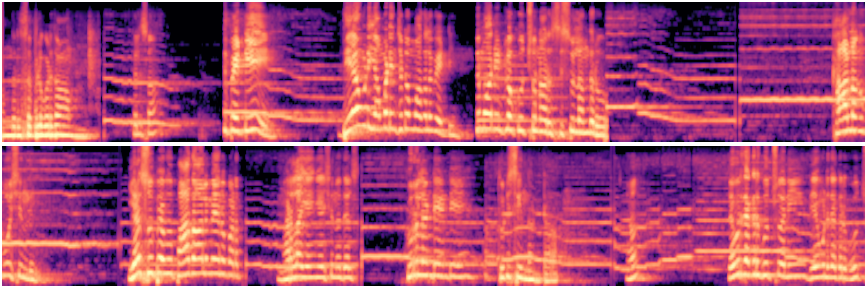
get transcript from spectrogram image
అందరు సభ్యులు కొడదాం తెలుసా? పెట్టి దేవుడు ఎమ్మడించడం మొదలుపెట్టి మన ఇంట్లో కూర్చున్నారు శిష్యులందరూ. కాళ్ళకు పోసింది. యేసుపేవు పాదాల మీద పడతా మరలా ఏం చేసిందో తెలుసు? కుర్రలంటే ఏంటి? తుడిసిందంట. ఎవరి దగ్గర కూర్చొని? దేవుడి దగ్గర కూర్చో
